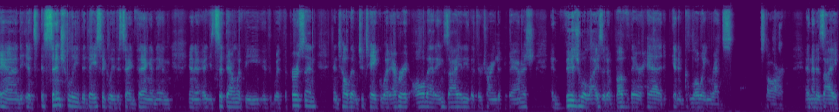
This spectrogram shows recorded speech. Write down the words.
and it's essentially the basically the same thing. And then and, and you sit down with the with the person and tell them to take whatever it all that anxiety that they're trying to banish and visualize it above their head in a glowing red star and then as i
